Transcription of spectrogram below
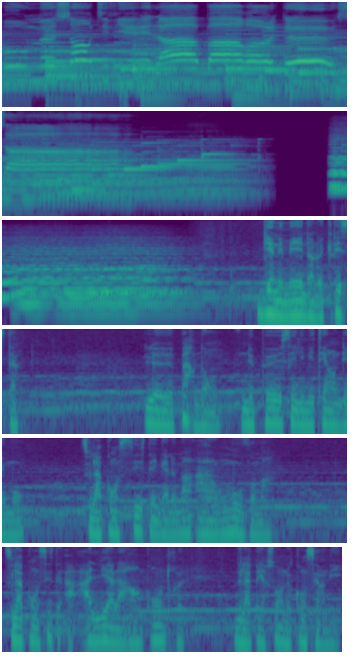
pour me sanctifier la parole de ça. Bien-aimé dans le Christ, le pardon ne peut se limiter en des mots. Cela consiste également à un mouvement. Cela consiste à aller à la rencontre de la personne concernée.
